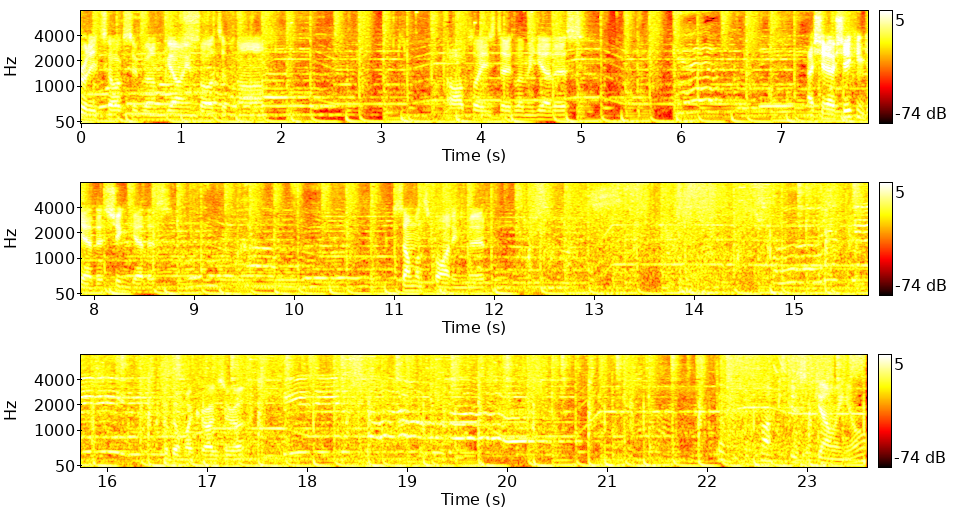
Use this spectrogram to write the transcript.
Really toxic, but I'm going bot to farm. Oh, please, dude, let me get this. Actually, no, she can get this. She can get this. Someone's fighting mid. Forgot my Krugs are up. What the fuck is going on?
